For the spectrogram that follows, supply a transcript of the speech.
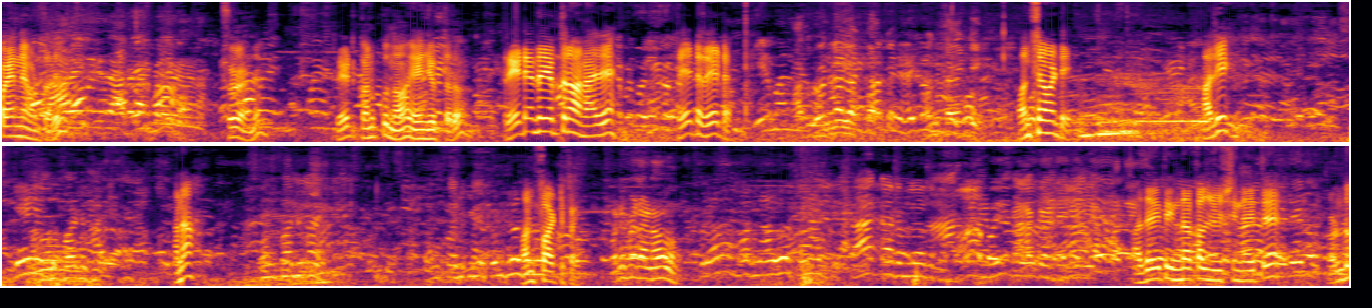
పైనే ఉంటుంది. చూడండి. రేట్ కనుక్కుందాం ఏం చెప్తాడు? రేట్ ఎంత చెప్తున్నావు నాది rate rate. One seventy one seventy. అది? అన్నా? One forty five. అదైతే ఇందాక చూసింది అయితే రెండు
